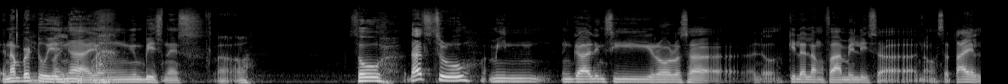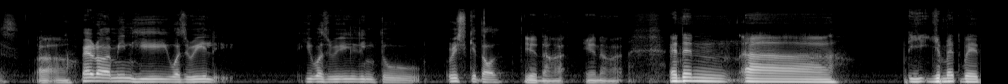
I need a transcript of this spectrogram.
And number Yun two, yun nga, yung, yung business. Oo. So, that's true. I mean, nanggaling si Roro sa ano, kilalang family sa ano, sa tiles. Oo. Pero I mean, he was really he was willing to risk it all. Yun na nga. Yun na nga. And then, uh, you met with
